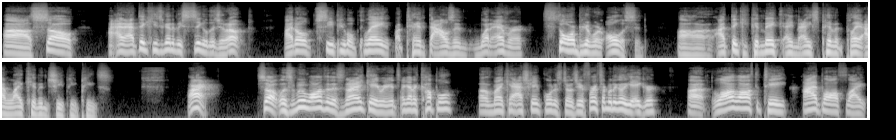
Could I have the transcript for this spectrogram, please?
Uh, so I, I think he's going to be single digit owned. I don't see people playing a 10,000, whatever, Thorbjorn Olesen. Uh, I think he can make a nice pivot play. I like him in GPPs. All right. So let's move on to this 9K range. I got a couple of my cash game cornerstones here. First, I'm going to go Jaeger. Uh, long off the tee, high ball flight,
